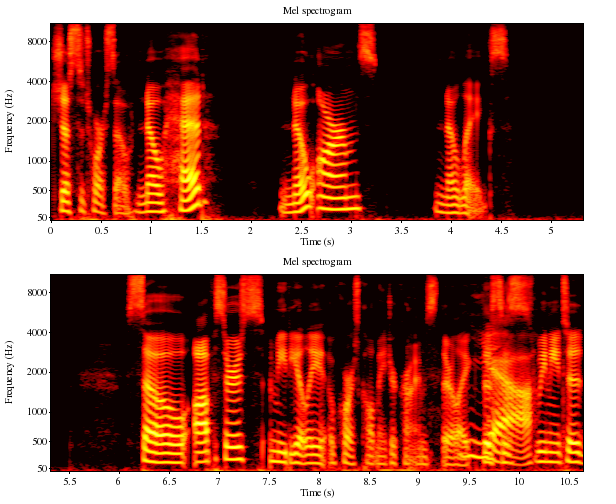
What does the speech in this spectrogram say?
just a torso. No head, no arms, no legs. So officers immediately, of course, call major crimes. They're like, "This Yeah. is we need to,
